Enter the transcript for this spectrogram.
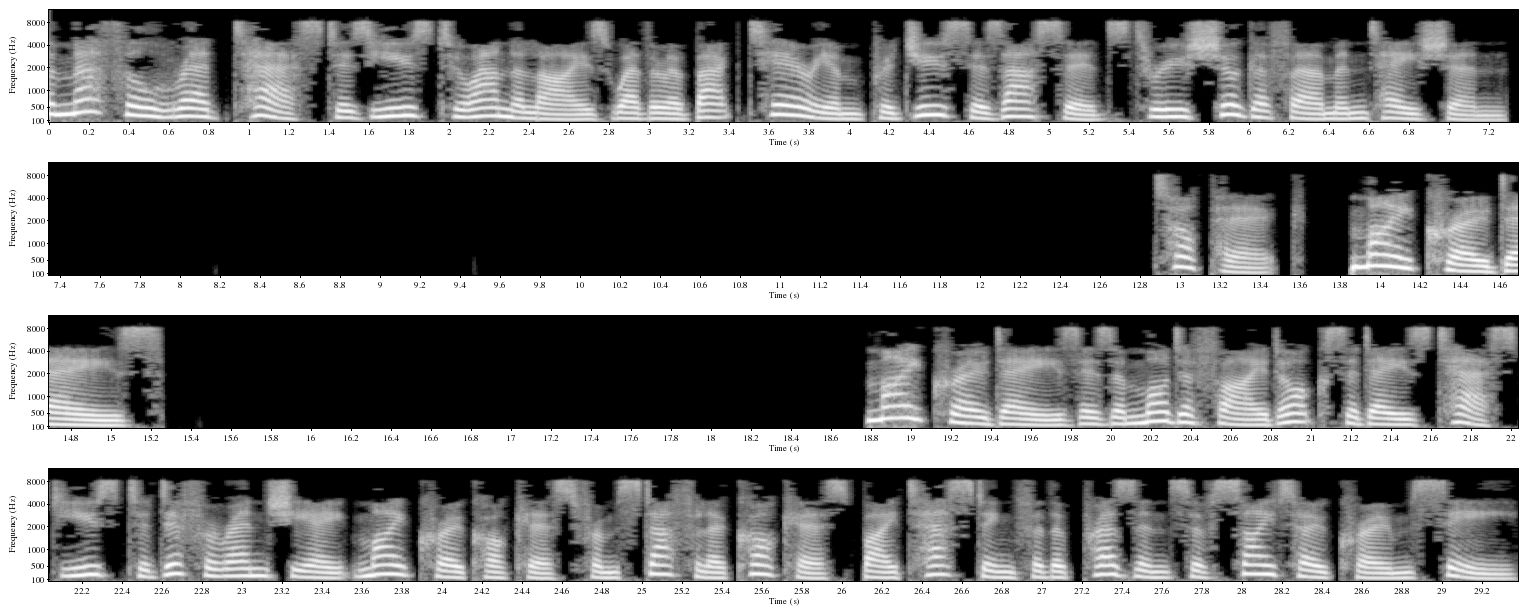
The methyl red test is used to analyze whether a bacterium produces acids through sugar fermentation. Topic: Microdase. Microdase is a modified oxidase test used to differentiate Micrococcus from Staphylococcus by testing for the presence of cytochrome C.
